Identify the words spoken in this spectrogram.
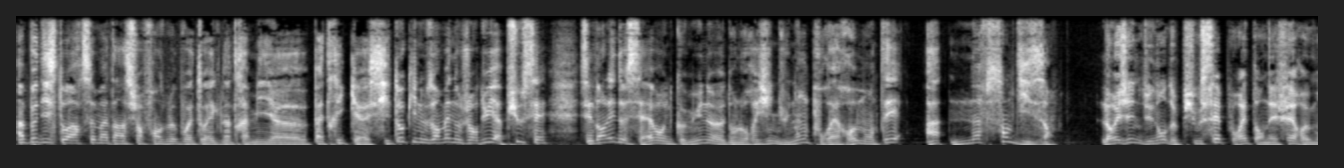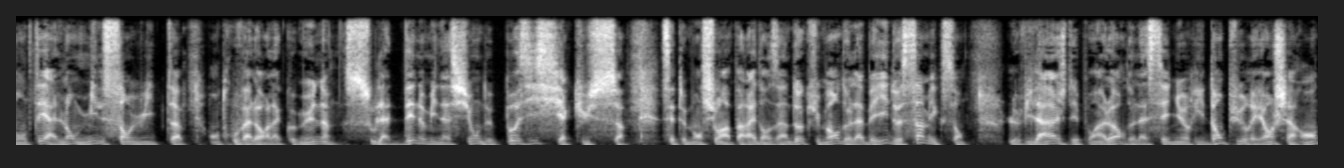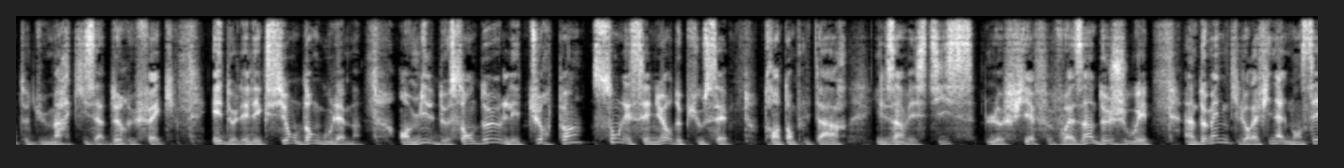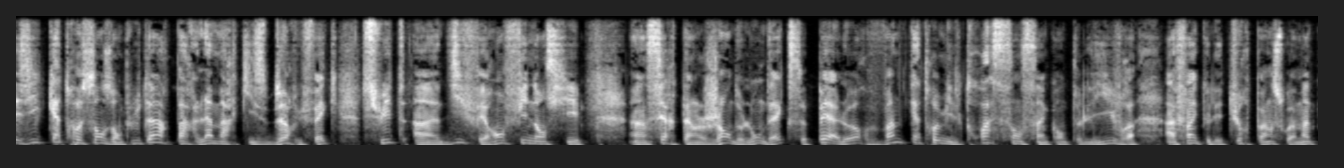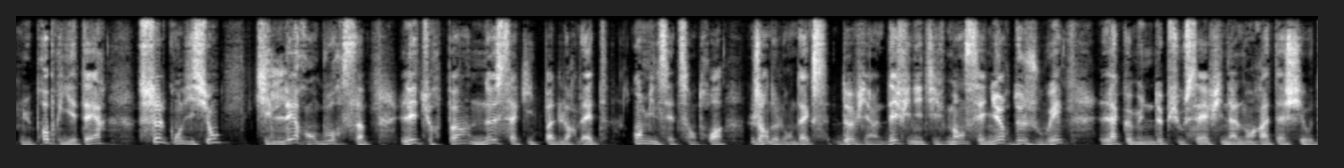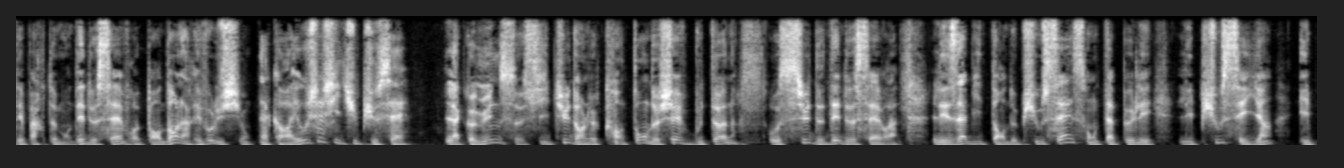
Un peu d'histoire ce matin sur France Bleu Poitou avec notre ami euh, Patrick Citeau qui nous emmène aujourd'hui à Pioussay. C'est dans les Deux-Sèvres, une commune euh, dont l'origine du nom pourrait remonter à 910 ans. L'origine du nom de Pioussay pourrait en effet remonter à l'an 1108. On trouve alors la commune sous la dénomination de Posiciacus. Cette mention apparaît dans un document de l'abbaye de Saint-Mexan. Le village dépend alors de la seigneurie d'Empuré en Charente, du marquisat de Ruffec et de l'élection d'Angoulême. En 1202, les Turpins sont les seigneurs de Pioussay. Trente ans plus tard, ils investissent le fief voisin de Joué, un domaine qu'il aurait finalement saisi 400 ans plus tard par la marquise de Ruffec suite à un différent financier. Un certain Jean de Londex paie alors 24 350 livres afin que les Turpins soient maintenus propriétaires, seule condition qu'ils les remboursent. Les Turpins ne s'acquittent pas de leurs dettes. En 1703, Jean de Londex devient définitivement seigneur de Joué. La commune de Pioussay est finalement rattachée au département des Deux-Sèvres pendant la Révolution. D'accord. Et où se situe Pioussay la commune se situe dans le canton de Chef-Boutonne, au sud des Deux-Sèvres. Les habitants de Pioussay sont appelés les Pioussayens et.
